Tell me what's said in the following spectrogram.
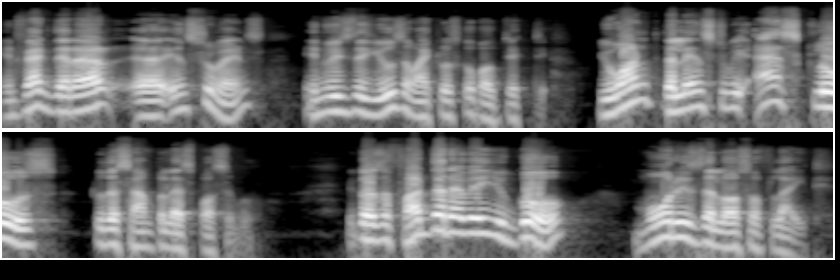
In fact, there are uh, instruments in which they use a microscope objective. You want the lens to be as close to the sample as possible, because the further away you go, more is the loss of light.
